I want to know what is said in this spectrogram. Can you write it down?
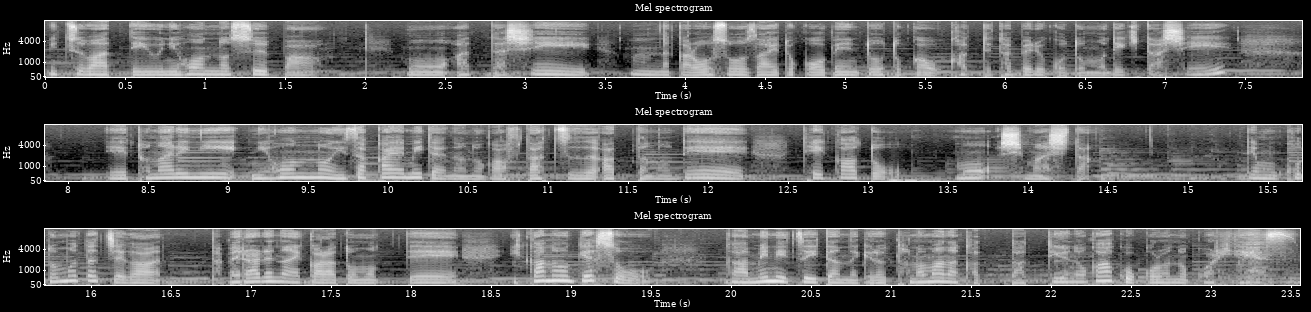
三つ輪っていう日本のスーパーもあったし、うん、だからお惣菜とかお弁当とかを買って食べることもできたし。で隣に日本の居酒屋みたいなのが2つあったのでテイクアウトもしました。でも子供たちが食べられないからと思ってイカのゲソが目についたんだけど頼まなかったっていうのが心残りです。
